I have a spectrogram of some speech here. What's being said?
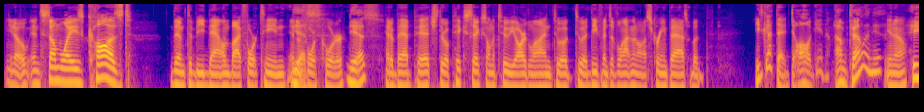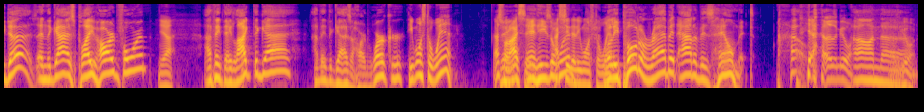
you know in some ways caused them to be down by 14 in Yes. the fourth quarter. yes. Had a bad pitch, threw a pick six on the two yard line to a to a defensive lineman on a screen pass, but he's got that dog in him. I'm telling you. You know, He does. And the guys play hard for him. yeah, I think they like the guy. I think the guy's a hard worker. he wants to win. That's what I see. And he's a I winner. see that he wants to win. Well, he pulled a rabbit out of his helmet yeah, that was a good one. on that was a good uh, one.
